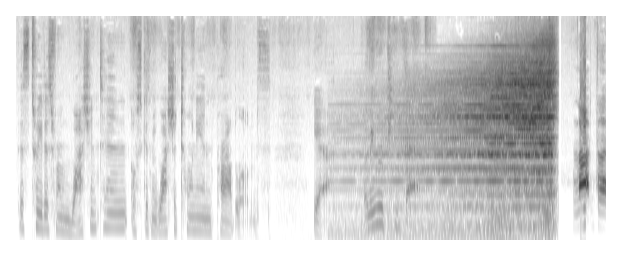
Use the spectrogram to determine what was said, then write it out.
this tweet is from Washington, oh excuse me, Washingtonian Problems. Yeah. Let me repeat that. Not the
